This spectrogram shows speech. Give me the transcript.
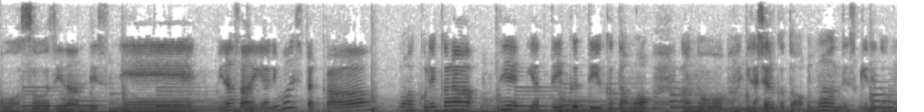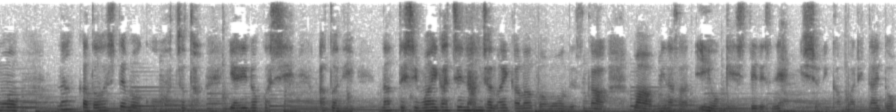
大掃除なんですね皆さんやりましたか？まあ、これからねやっていくっていう方もあのいらっしゃるかとは思うんですけれどもなんかどうしてもこうちょっとやり残し後になってしまいがちなんじゃないかなと思うんですがまあ皆さん意を決してですね一緒に頑張りたいと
